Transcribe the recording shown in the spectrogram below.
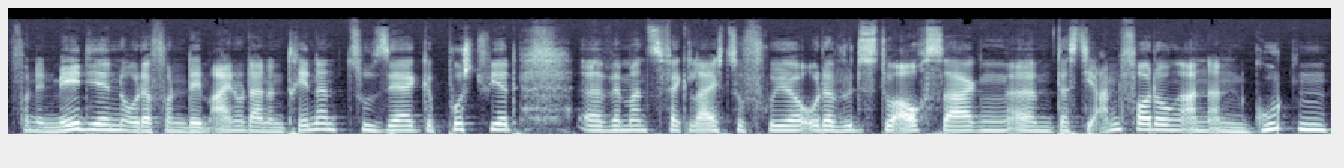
von den Medien oder von dem ein oder anderen Trainern zu sehr gepusht wird, äh, wenn man es vergleicht zu früher? Oder würdest du auch sagen, ähm, dass die Anforderungen an einen guten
